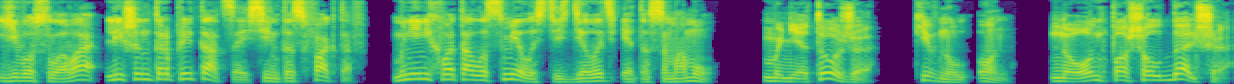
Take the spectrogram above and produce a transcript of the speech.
его слова – лишь интерпретация, синтез фактов. Мне не хватало смелости сделать это самому. «Мне тоже», – кивнул он. «Но он пошел дальше.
